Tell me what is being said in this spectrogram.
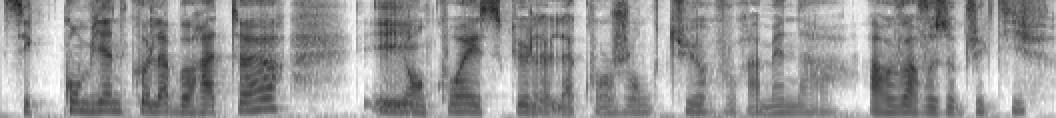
C'est combien de collaborateurs Et en quoi est-ce que la la conjoncture vous ramène à, à revoir vos objectifs?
